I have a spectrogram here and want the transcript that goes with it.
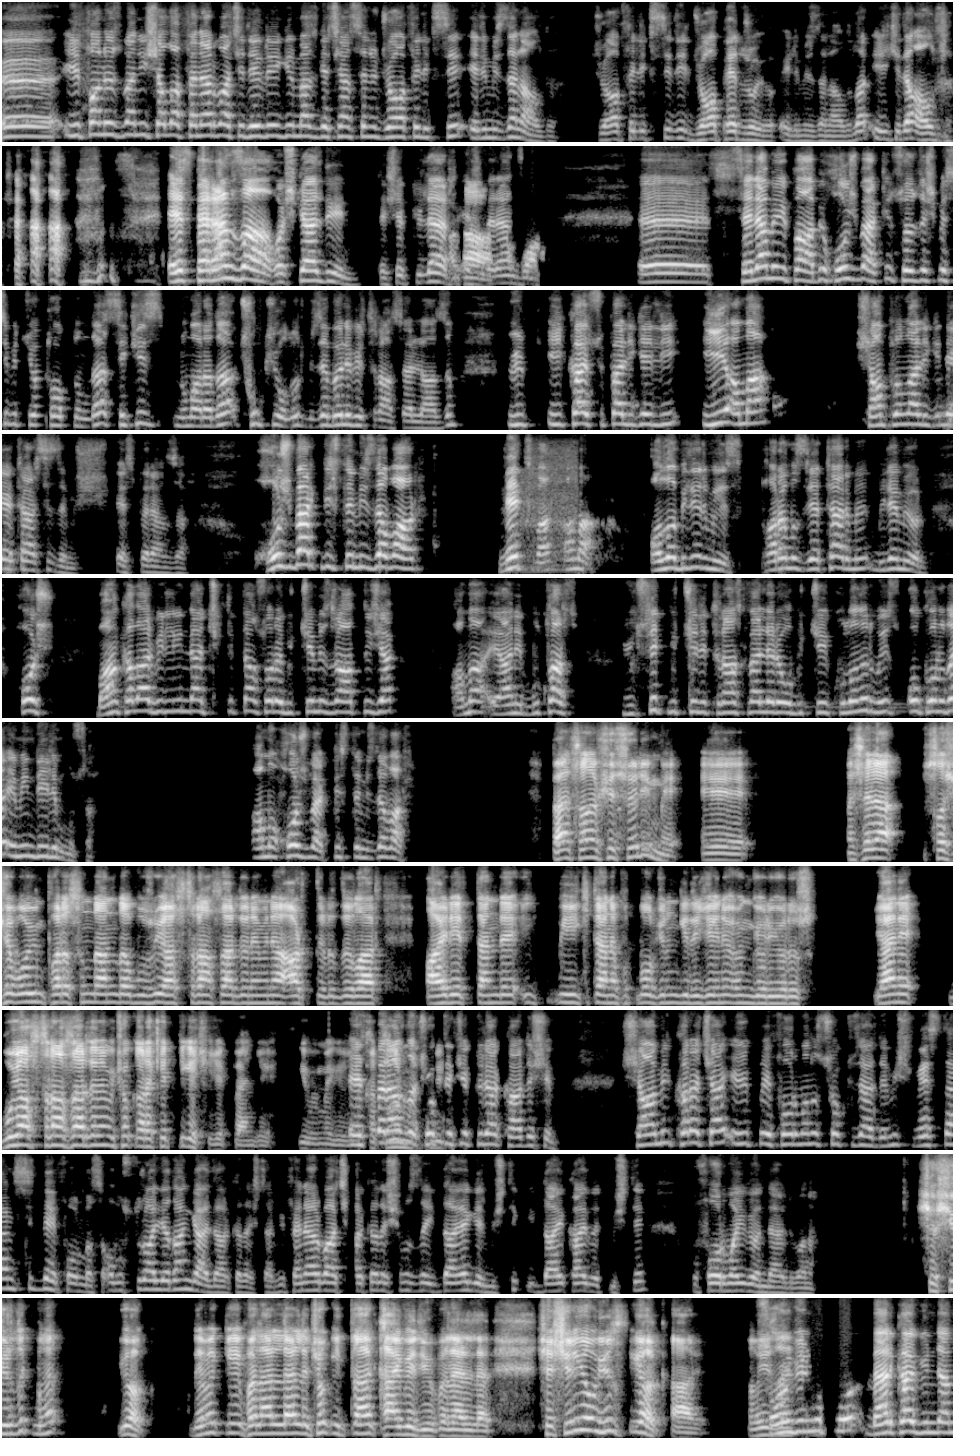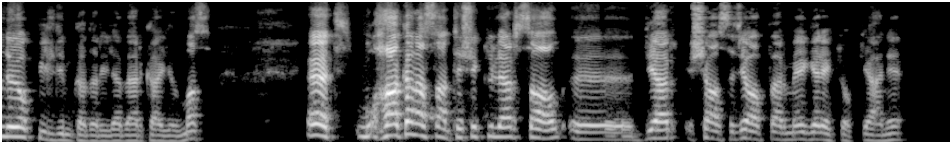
Ee, İrfan Özmen inşallah Fenerbahçe devreye girmez. Geçen sene Joao Felix'i elimizden aldı. Joao Felix'i değil, Joao Pedro'yu elimizden aldılar. İyi ki de aldılar. Esperanza, hoş geldin. Teşekkürler Aa. Esperanza. Ee, selam Eyüp abi. Hojberg'in sözleşmesi bitiyor Tottenham'da. 8 numarada çok iyi olur. Bize böyle bir transfer lazım. İlkay Süper Lig'e li- iyi ama Şampiyonlar Ligi'nde yetersiz demiş Esperanza. Hojberg listemizde var. Net var ama alabilir miyiz? Paramız yeter mi? Bilemiyorum. Hoş Bankalar Birliği'nden çıktıktan sonra bütçemiz rahatlayacak. Ama yani bu tarz yüksek bütçeli transferlere o bütçeyi kullanır mıyız? O konuda emin değilim Musa. Ama Hojberg listemizde var. Ben sana bir şey söyleyeyim mi? Ee, mesela Saşa Boy'un parasından da bu yaz transfer dönemine arttırdılar. Ayrıyetten de bir iki tane futbolcunun gideceğini öngörüyoruz. Yani bu yaz transfer dönemi çok hareketli geçecek bence gibime geliyor. Esperanza çok teşekkürler kardeşim. Şamil Karaçay, Eyüp Bey formanız çok güzel demiş. Western Sydney forması Avustralya'dan geldi arkadaşlar. Bir Fenerbahçe arkadaşımızla iddiaya girmiştik. İddiayı kaybetmişti. Bu formayı gönderdi bana. Şaşırdık mı? Yok. Demek ki Fenerlilerle çok iddia kaybediyor Fenerliler. Şaşırıyor muyuz? Yok abi. O yüzden Songül Mutlu, Berkay gündemde yok bildiğim kadarıyla Berkay Yılmaz. Evet, bu Hakan Aslan teşekkürler sağ ol. Ee, diğer şahsa cevap vermeye gerek yok yani.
